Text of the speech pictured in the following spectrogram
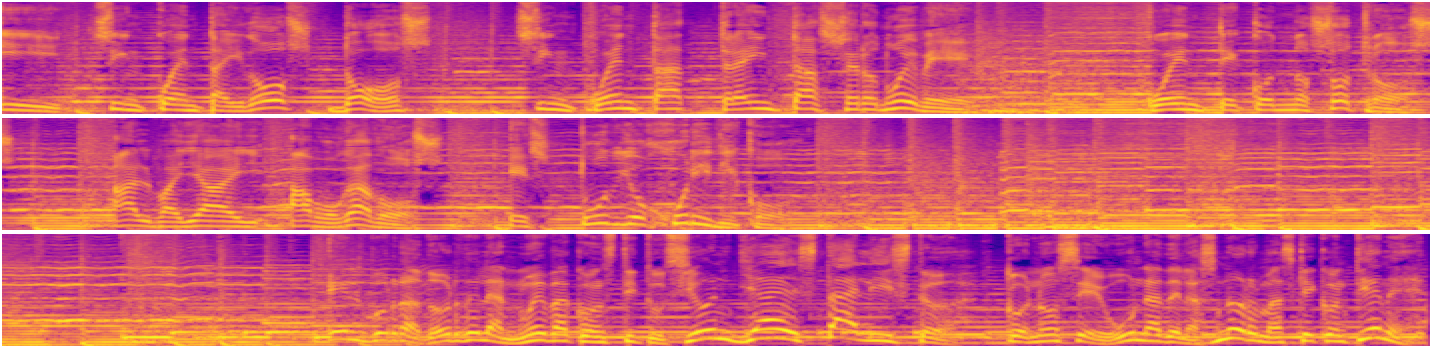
y 522 50 3009. Cuente con nosotros. Albayay Abogados, Estudio Jurídico. El borrador de la nueva constitución ya está listo. Conoce una de las normas que contiene.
